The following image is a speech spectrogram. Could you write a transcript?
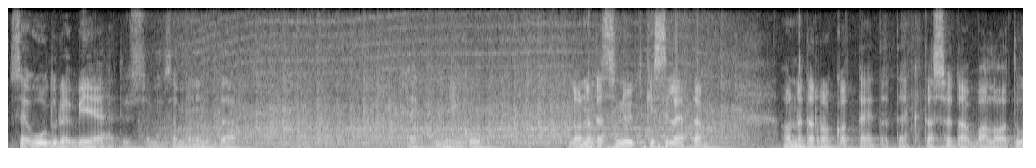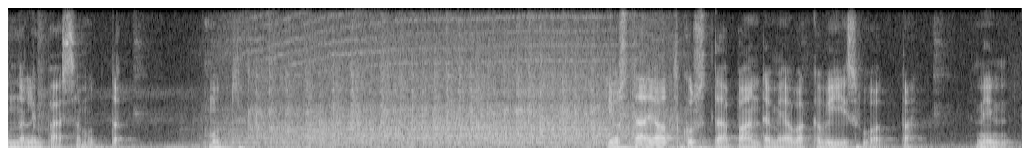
se uutuuden viehätys oli semmoinen, että, että niin kuin, no on tässä nytkin sillä, että on näitä rokotteita, että ehkä tässä on jotain valoa tunnelin päässä, mutta, mutta jos tämä jatkuisi tämä pandemia vaikka viisi vuotta, niin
